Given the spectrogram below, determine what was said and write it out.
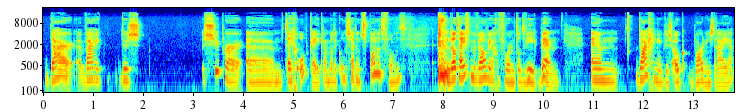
daar waar ik dus super uh, tegenop keek en wat ik ontzettend spannend vond, dat heeft me wel weer gevormd tot wie ik ben. En daar ging ik dus ook Barney's draaien.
